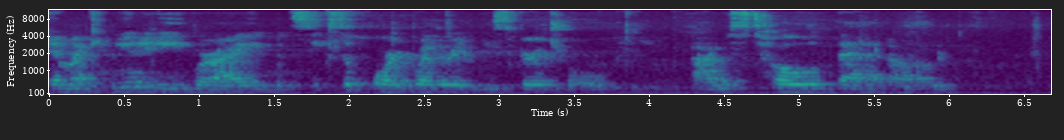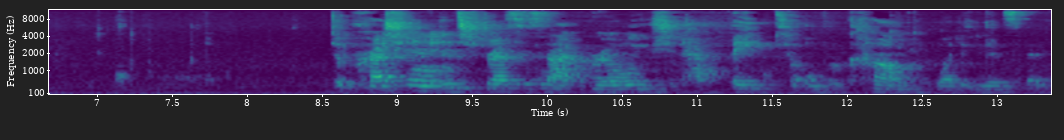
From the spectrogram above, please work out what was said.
in my community where I would seek support, whether it be spiritual, I was told that um, depression and stress is not real. You should have faith to overcome what it is that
